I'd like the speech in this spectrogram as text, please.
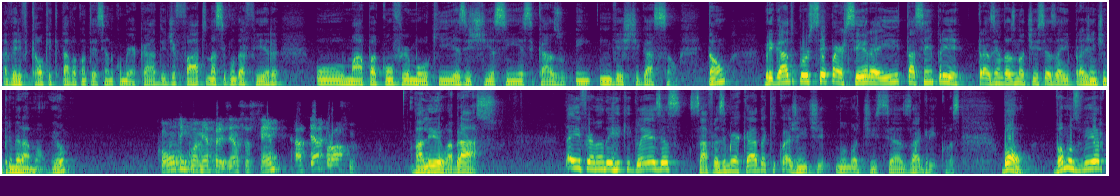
a verificar o que estava acontecendo com o mercado e, de fato, na segunda-feira, o mapa confirmou que existia, sim, esse caso em investigação. Então, obrigado por ser parceiro aí, tá sempre trazendo as notícias aí pra gente em primeira mão, viu? Contem com a minha presença sempre. Até a próxima. Valeu, abraço. Tá aí Fernando Henrique Iglesias, Safras e Mercado, aqui com a gente no Notícias Agrícolas. Bom, vamos ver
